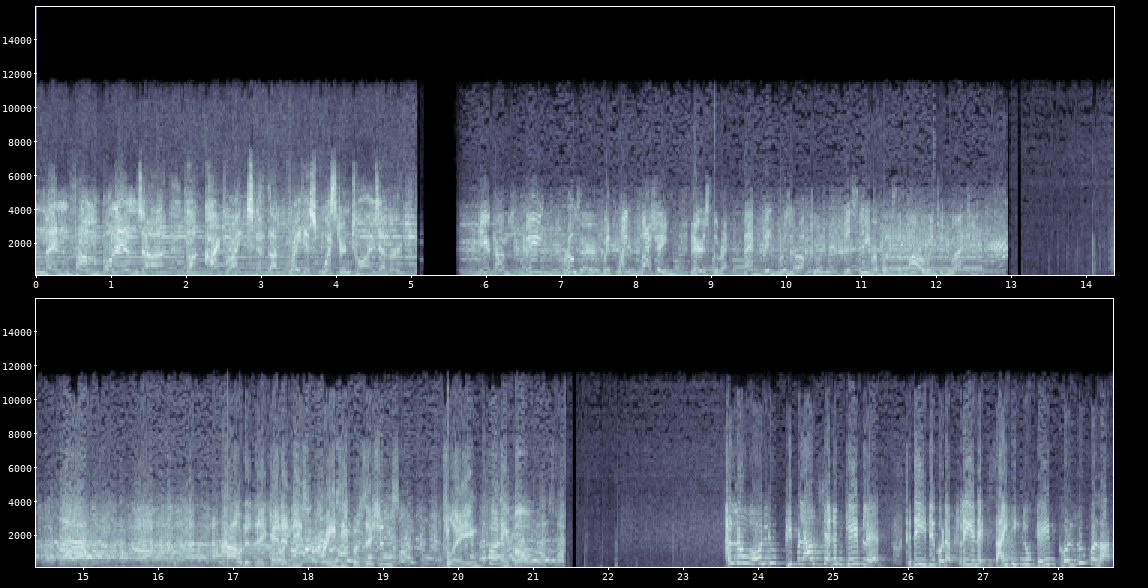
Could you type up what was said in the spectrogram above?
men from Bonanza, the Cartwrights, the greatest Western toys ever. Here comes Big Bruiser with light flashing. There's the wreck. Back Big Bruiser up to it. This lever puts the power winch into action. How did they get in these crazy positions? Playing funny bones. Hello, all you people out there in Gameland. Today we're going to play an exciting new game called Looferlot.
